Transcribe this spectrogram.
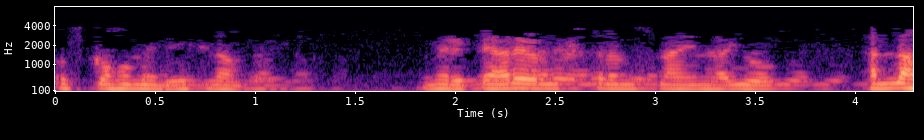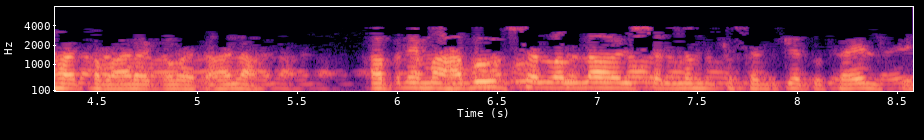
اس کو ہمیں دیکھنا۔ پڑے میرے پیارے اور محترم اسلام بھائیو، اللہ تبارک و تعالی اپنے محبوب صلی اللہ علیہ وسلم کے صدقے تو فیل سے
